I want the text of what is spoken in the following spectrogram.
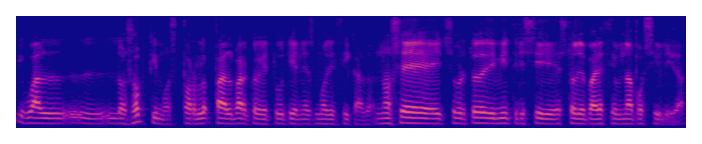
igual los óptimos para el barco que tú tienes modificado. No sé, sobre todo Dimitri, si esto le parece una posibilidad.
